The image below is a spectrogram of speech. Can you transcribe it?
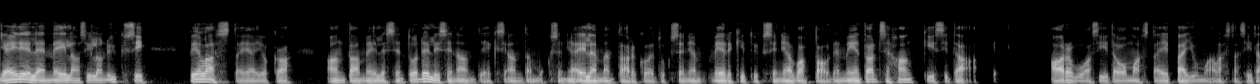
Ja edelleen meillä on silloin yksi pelastaja, joka antaa meille sen todellisen anteeksi antamuksen ja elämän tarkoituksen ja merkityksen ja vapauden. Meidän tarvitsee hankkia sitä arvoa siitä omasta epäjumalasta, siitä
